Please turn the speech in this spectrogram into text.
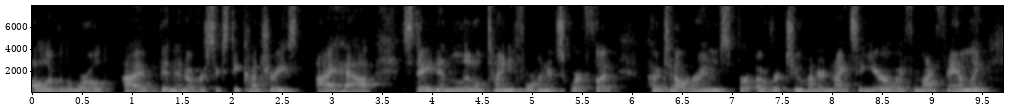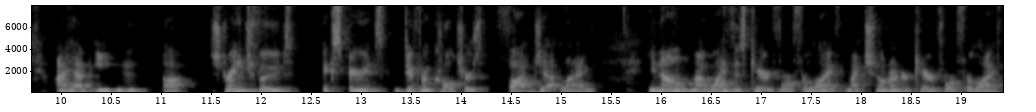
all over the world. I've been in over 60 countries. I have stayed in little tiny 400 square foot hotel rooms for over 200 nights a year away from my family. I have eaten uh, strange foods, experienced different cultures, fought jet lag. You know, my wife is cared for for life. My children are cared for for life.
